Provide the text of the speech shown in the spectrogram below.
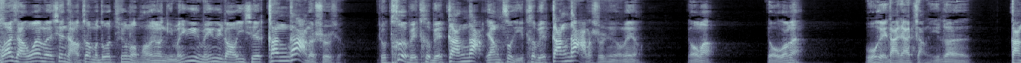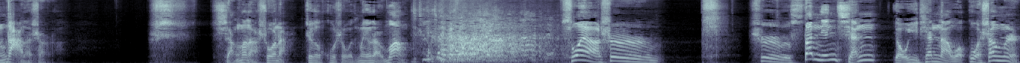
我想问问现场这么多听众朋友，你们遇没遇到一些尴尬的事情？就特别特别尴尬，让自己特别尴尬的事情有没有？有吗？有过没？我给大家讲一个尴尬的事儿啊，是想到哪说哪。这个故事我他妈有点忘了。说呀，是是三年前有一天呢，我过生日，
